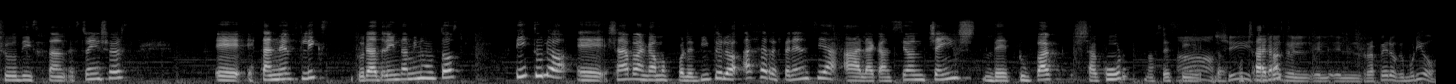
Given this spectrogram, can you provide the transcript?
Two Distant Strangers. Eh, está en Netflix, dura 30 minutos. Título, eh, ya arrancamos por el título, hace referencia a la canción Change de Tupac Shakur. No sé si ah, lo escucharon. el, el rapero que murió.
